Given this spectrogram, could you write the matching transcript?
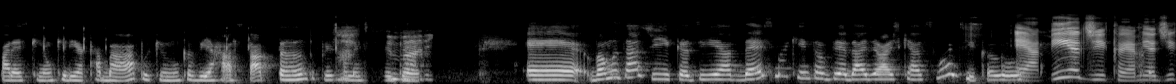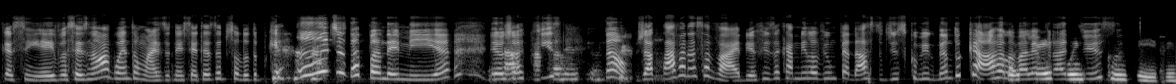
parece que não queria acabar, porque eu nunca vi arrastar tanto, principalmente. É, vamos às dicas. E a 15 obviedade, eu acho que é a sua dica, Lu. É a minha dica, é a minha dica, assim. E vocês não aguentam mais, eu tenho certeza absoluta, porque antes da pandemia, eu já, fiz. Não, já estava nessa vibe. Eu fiz a Camila ouvir um pedaço disso comigo dentro do carro, ela vai lembrar muito, disso. Inclusive.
